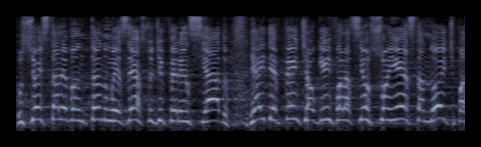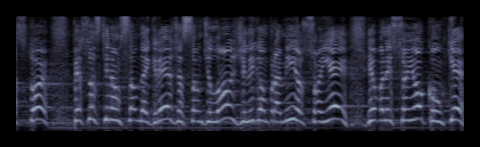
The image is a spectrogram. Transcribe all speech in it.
O Senhor está levantando um exército diferenciado. E aí de repente alguém fala assim, eu sonhei esta noite, pastor. Pessoas que não são da igreja, são de longe, ligam para mim, eu sonhei. E eu falei, sonhou com o quê?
